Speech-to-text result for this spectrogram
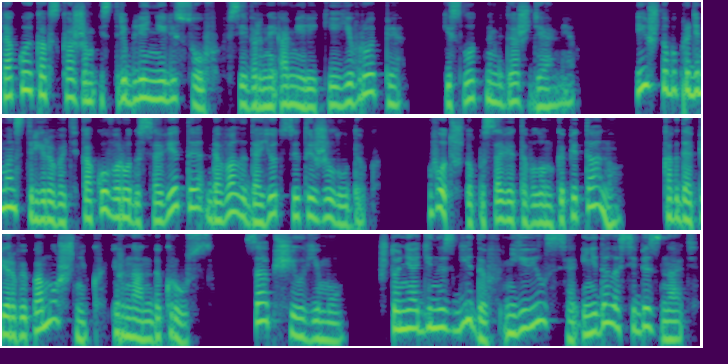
такой как, скажем, истребление лесов в Северной Америке и Европе кислотными дождями. И чтобы продемонстрировать, какого рода советы давал и дает сытый желудок. Вот что посоветовал он капитану, когда первый помощник, Эрнандо Круз, сообщил ему, что ни один из гидов не явился и не дал о себе знать,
